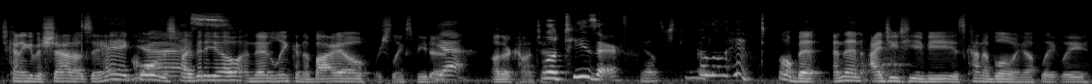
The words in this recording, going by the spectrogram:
to kind of give a shout out, say, hey, cool, yes. this is my video, and then link in the bio, which links me to yeah. other content. A little teaser. Yeah, just a little, a little hint. A little bit. And then IGTV is kind of blowing up lately.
